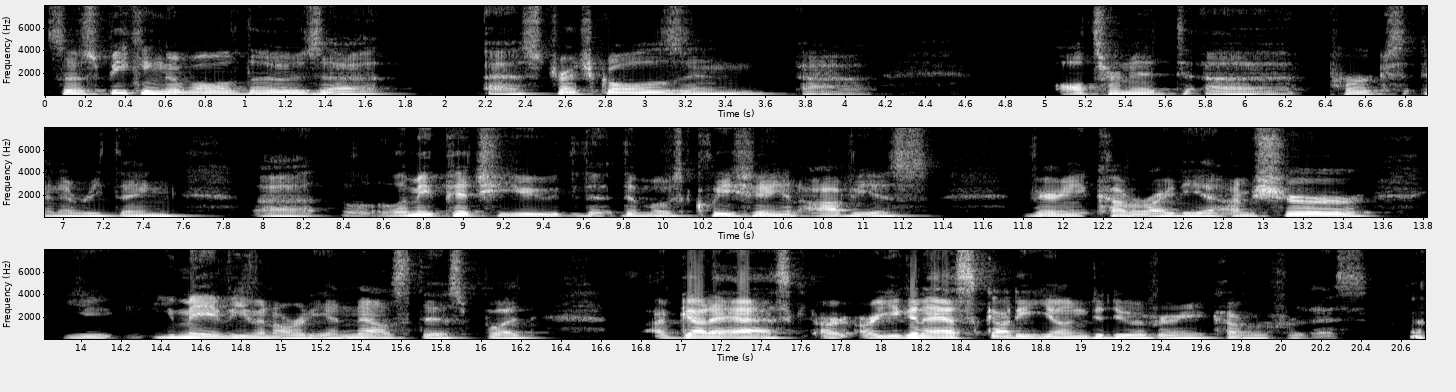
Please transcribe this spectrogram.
So speaking of all of those uh, uh, stretch goals and uh, alternate uh, perks and everything, uh, let me pitch you the, the most cliche and obvious variant cover idea. I'm sure you you may have even already announced this, but I've got to ask: Are, are you going to ask Skottie Young to do a variant cover for this? I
